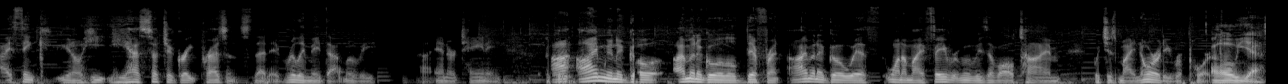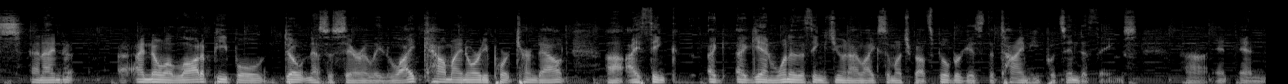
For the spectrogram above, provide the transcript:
I think you know he he has such a great presence that it really made that movie uh, entertaining. I, I'm gonna go. I'm gonna go a little different. I'm gonna go with one of my favorite movies of all time, which is Minority Report Oh yes. and I know I know a lot of people don't necessarily like how Minority Report turned out. Uh, I think again, one of the things you and I like so much about Spielberg is the time he puts into things, uh, and and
